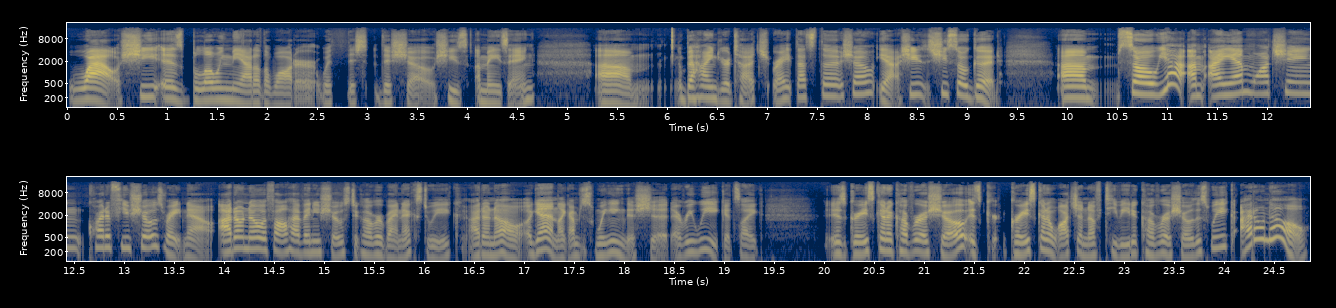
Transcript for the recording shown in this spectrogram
wow, she is blowing me out of the water with this this show. She's amazing. Um, Behind Your Touch, right? That's the show. Yeah, she's she's so good. Um, so yeah, I'm I am watching quite a few shows right now. I don't know if I'll have any shows to cover by next week. I don't know. Again, like I'm just winging this shit every week. It's like is Grace to cover a show? Is G- Grace to watch enough TV to cover a show this week? I don't know.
